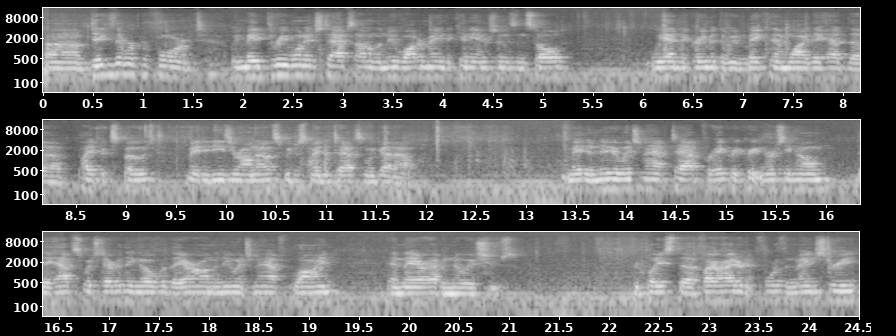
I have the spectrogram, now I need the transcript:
Um, digs that were performed. We made three one-inch taps out on the new water main that Kenny Anderson has installed. We had an agreement that we would make them while they had the pipe exposed, made it easier on us. We just made the taps and we got out. Made a new inch and a half tap for Hickory Creek Nursing Home. They have switched everything over. They are on the new inch and a half line and they are having no issues. Replaced the fire hydrant at Fourth and Main Street.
